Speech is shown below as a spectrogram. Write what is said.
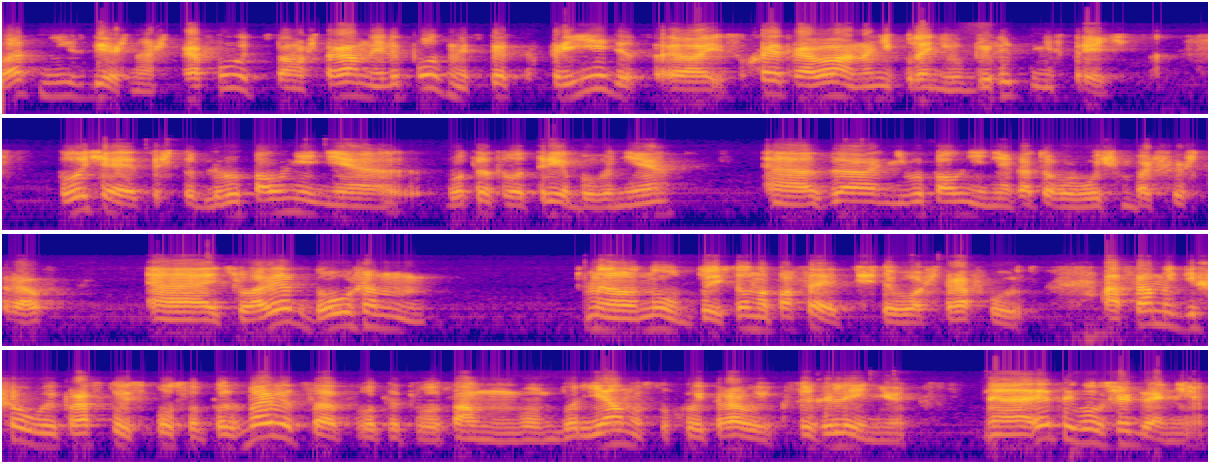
вас неизбежно оштрафуют, потому что рано или поздно инспектор приедет, а, и сухая трава, она никуда не убежит не спрячется. Получается, что для выполнения вот этого требования, а, за невыполнение которого очень большой штраф, а, человек должен ну, то есть он опасается, что его оштрафуют. А самый дешевый и простой способ избавиться от вот этого там бурьяна, сухой травы, к сожалению, это его сжигание.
